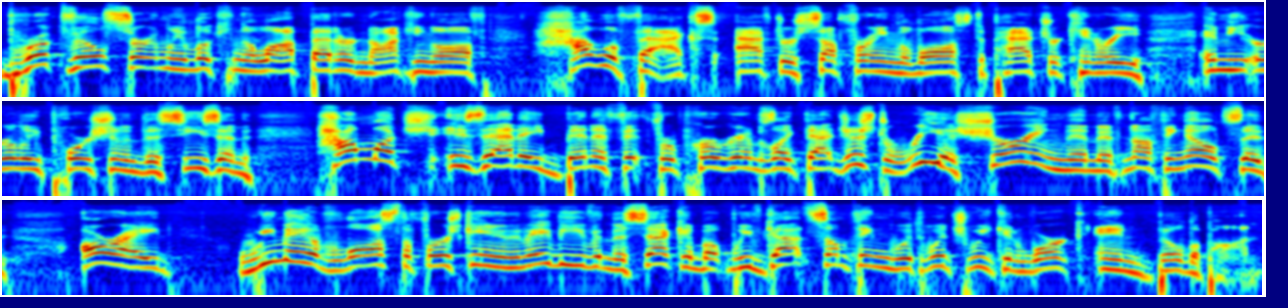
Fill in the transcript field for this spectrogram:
Brookville certainly looking a lot better, knocking off Halifax after suffering the loss to Patrick Henry in the early portion of the season. How much is that a benefit for programs like that? Just reassuring them, if nothing else, that, all right, we may have lost the first game and maybe even the second, but we've got something with which we can work and build upon.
